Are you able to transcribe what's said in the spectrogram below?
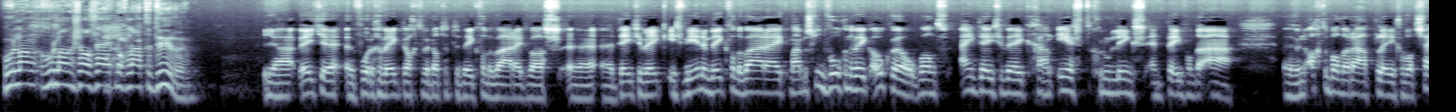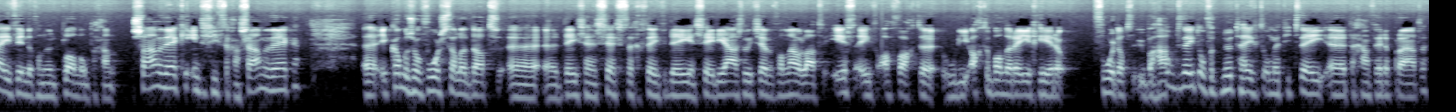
Hoe lang, hoe lang zal zij het nog laten duren? Ja, weet je, eh, vorige week dachten we dat het de week van de waarheid was. Uh, deze week is weer een week van de waarheid, maar misschien volgende week ook wel. Want eind deze week gaan eerst GroenLinks en PvdA hun achterban raadplegen wat zij vinden van hun plan om te gaan samenwerken, intensief te gaan samenwerken. Ik kan me zo voorstellen dat uh, D66, VVD en CDA zoiets hebben van nou laten we eerst even afwachten hoe die achterbannen reageren voordat we überhaupt weten of het nut heeft om met die twee te gaan verder praten.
